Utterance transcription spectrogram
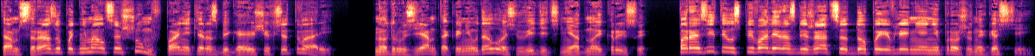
там сразу поднимался шум в панике разбегающихся тварей. Но друзьям так и не удалось увидеть ни одной крысы. Паразиты успевали разбежаться до появления непрошенных гостей.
